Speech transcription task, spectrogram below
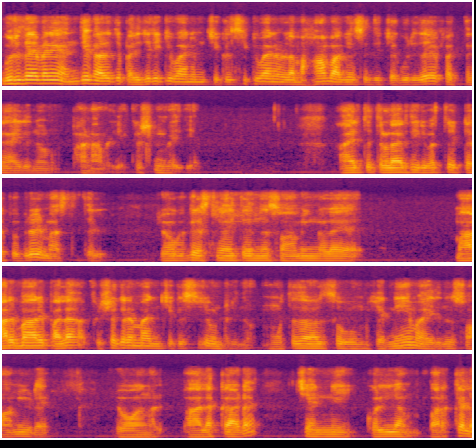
ഗുരുദേവനെ അന്ത്യകാലത്ത് പരിചരിക്കുവാനും ചികിത്സിക്കുവാനുമുള്ള മഹാഭാഗ്യം സിദ്ധിച്ച ഗുരുദേവ ഭക്തനായിരുന്നു പാണാവള്ളി കൃഷ്ണൻ വൈദ്യർ ആയിരത്തി തൊള്ളായിരത്തി ഇരുപത്തി എട്ട് ഫെബ്രുവരി മാസത്തിൽ രോഗഗ്രസ്തനായി തീർന്ന സ്വാമിങ്ങളെ മാറി മാറി പല ഭിഷകരന്മാരും ചികിത്സിച്ചുകൊണ്ടിരുന്നു മൂത്തദാസവും ഹെർണിയുമായിരുന്നു സ്വാമിയുടെ രോഗങ്ങൾ. പാലക്കാട് ചെന്നൈ കൊല്ലം വർക്കല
